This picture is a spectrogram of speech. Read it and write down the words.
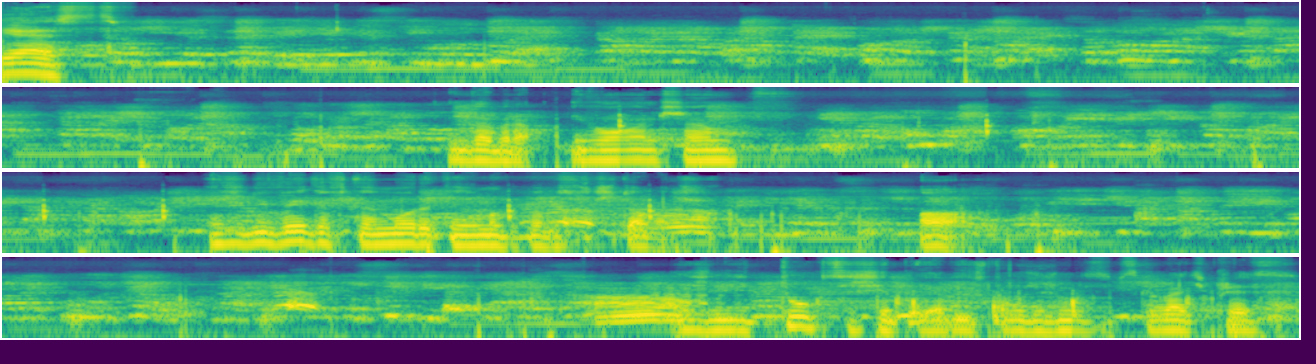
Jest. Dobra, i wyłączam. Jeżeli wejdę w ten mury, to nie mogę po prostu czytować. O. Jeżeli tu chcesz się pojawić, to musisz mnie subskrybować przez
